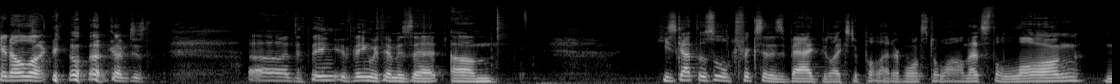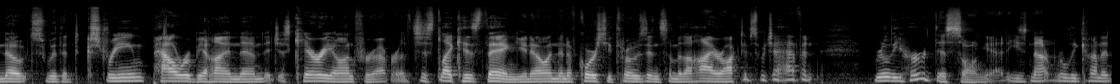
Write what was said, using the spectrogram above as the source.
生。Okay, now look, look. I'm just uh, the thing. The thing with him is that um, he's got those little tricks in his bag that he likes to pull out every once in a while, and that's the long notes with an extreme power behind them that just carry on forever. It's just like his thing, you know. And then of course he throws in some of the higher octaves, which I haven't really heard this song yet. He's not really kind of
